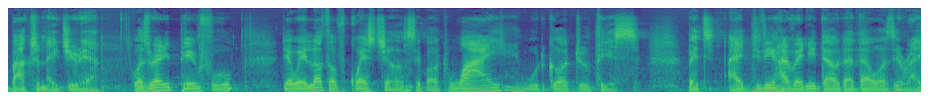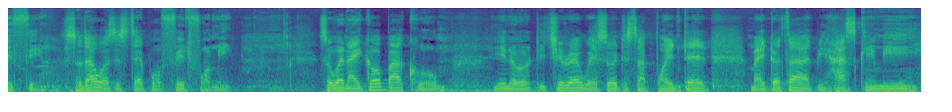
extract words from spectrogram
back to Nigeria. It was very painful. There were a lot of questions about why would God do this, but I didn't have any doubt that that was the right thing. So that was a step of faith for me. So when I got back home, you know, the children were so disappointed. My daughter had been asking me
